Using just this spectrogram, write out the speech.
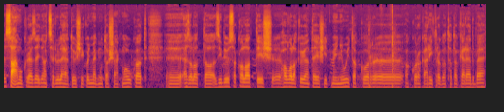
Számukra ez egy nagyszerű lehetőség, hogy megmutassák magukat ez alatt az időszak alatt, és ha valaki olyan teljesítmény nyújt, akkor, akkor akár itt ragadhat a keretbe.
